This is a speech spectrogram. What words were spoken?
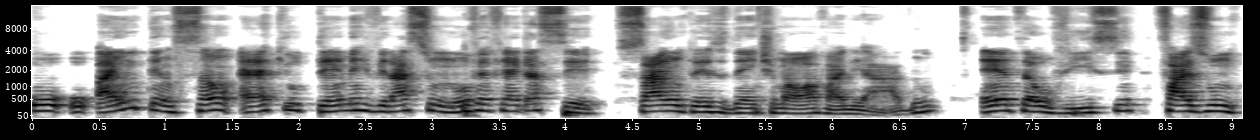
o, o, a intenção é que o Temer virasse um novo FHC. Sai um presidente mal avaliado, entra o vice, faz um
